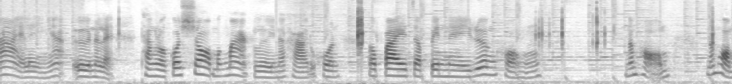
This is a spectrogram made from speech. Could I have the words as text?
ง่ายอะไรอย่างเงี้ย เออ นั่นแหละ ทางเราก็ชอบมาก ๆ เลยนะคะ ทุกคน ต่อไปจะเป็นในเรื่องของน้ำหอม น้ำหอม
